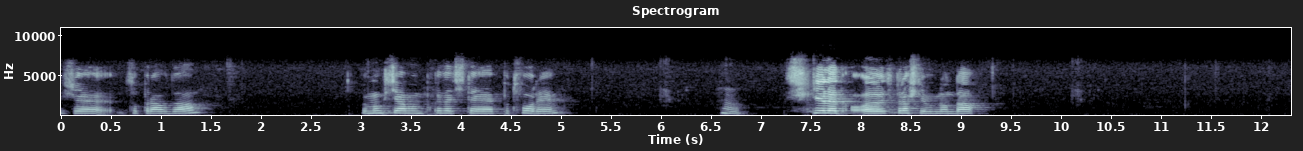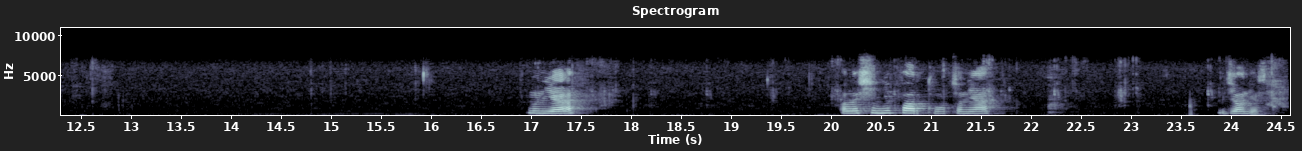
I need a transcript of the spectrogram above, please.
Że co prawda. Bo bym chciała wam pokazać te potwory. Hmm. Szkielet e, strasznie wygląda. No nie. Ale się nie fartło, co nie? Gdzie on jest?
